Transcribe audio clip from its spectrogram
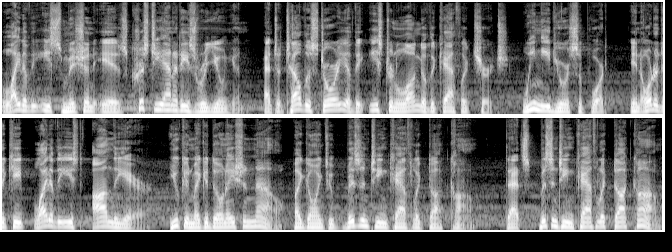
Light of the East mission is Christianity's reunion. And to tell the story of the Eastern lung of the Catholic Church, we need your support in order to keep Light of the East on the air. You can make a donation now by going to ByzantineCatholic.com. That's ByzantineCatholic.com.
